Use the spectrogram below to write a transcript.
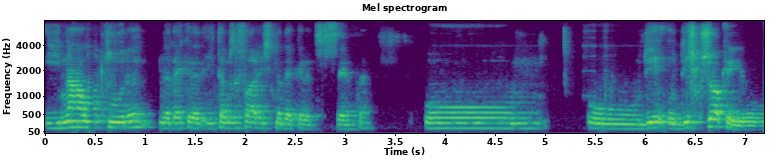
E na altura, na década, e estamos a falar isto na década de 60, o, o, o disco jockey, o,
